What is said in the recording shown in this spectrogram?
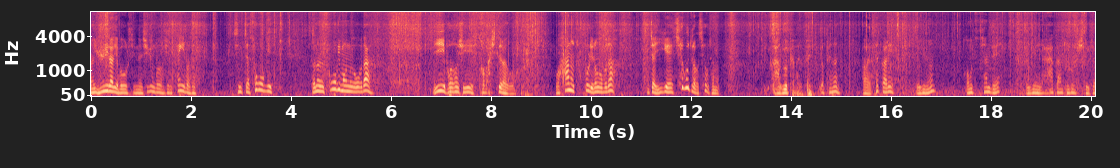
어, 유일하게 먹을 수 있는 식용버섯인 팽이버섯. 진짜 소고기 저는 소고기 먹는 것보다 이 버섯이 더 맛있더라고. 뭐 한우 툭불 이런 거보다 진짜 이게 최고더라고 최고 저는 아 옆에 봐 옆에 옆에는 아 색깔이 여기는 어무티티한데 여기는 약간 붉은빛이 돌죠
